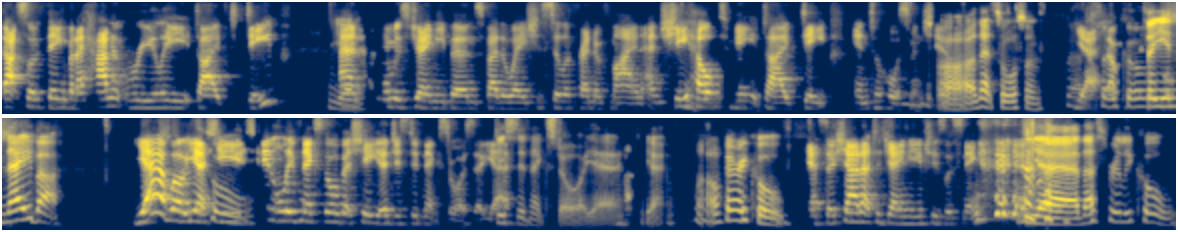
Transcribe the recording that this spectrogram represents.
that sort of thing but i hadn't really dived deep Yeah. and her name is jamie burns by the way she's still a friend of mine and she helped me dive deep into horsemanship oh, that's awesome. Yeah, so that cool. So your neighbor yeah well yeah That's she, she didn't live next door but she uh, adjusted next door so yeah just did next door. Yeah. Yeah. Oh, very cool. yeah so shout out to jamie if she's listening yeah, that's really cool.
